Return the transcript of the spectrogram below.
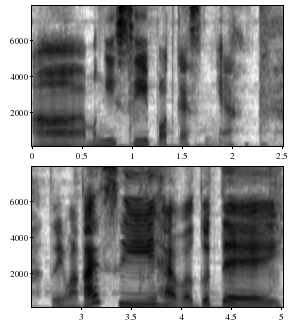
uh, mengisi podcastnya. Terima kasih, have a good day.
